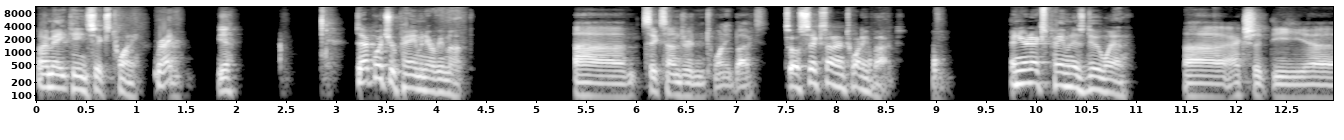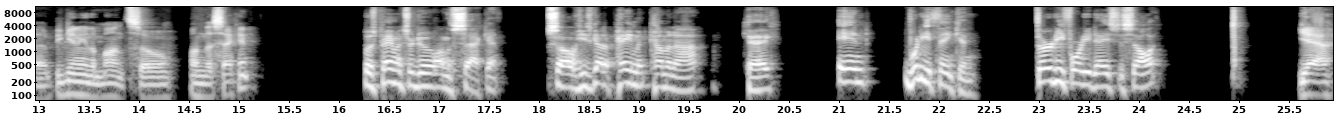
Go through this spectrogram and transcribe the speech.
I'm 18620, right? Yeah. Zak, what's your payment every month? Uh, 620 bucks. So 620 bucks. And your next payment is due when? Uh, actually, the uh, beginning of the month. So on the second. Those payments are due on the second. So he's got a payment coming up. Okay. And what are you thinking? 30, 40 days to sell it? Yeah.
